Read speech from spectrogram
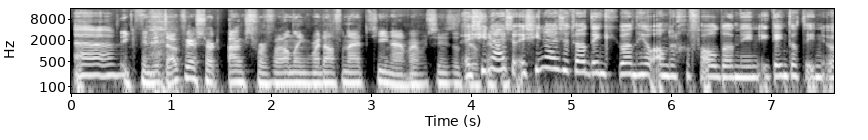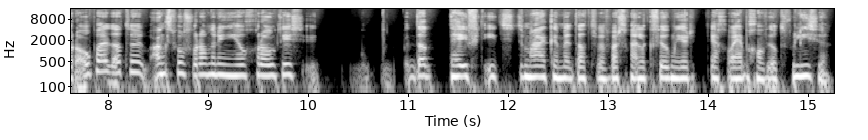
Eh, Ik vind dit ook weer een soort angst voor verandering, maar dan vanuit China. Maar misschien is dat in, heel China is, in China is het wel, denk ik, wel een heel ander geval dan in. Ik denk dat in Europa dat de angst voor verandering heel groot is. Dat heeft iets te maken met dat we waarschijnlijk veel meer. Ja, we hebben gewoon veel te verliezen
